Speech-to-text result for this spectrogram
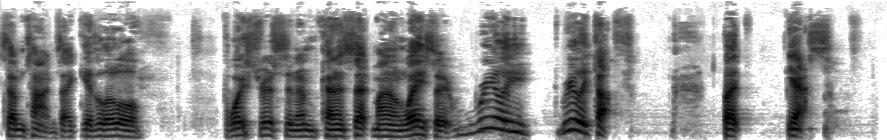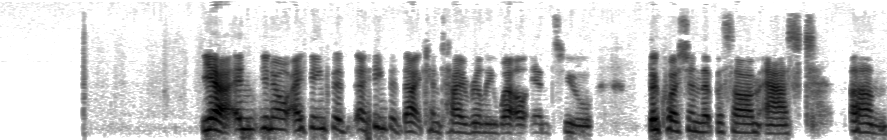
Sometimes I get a little boisterous and I'm kind of set my own way. So it really, really tough. But yes, Yeah, and you know, I think that I think that that can tie really well into the question that Bassam asked um,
